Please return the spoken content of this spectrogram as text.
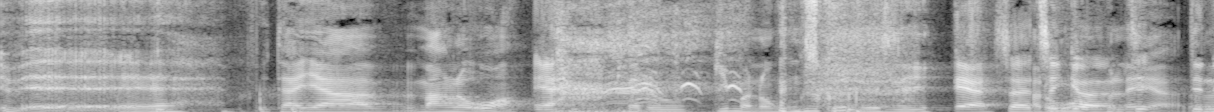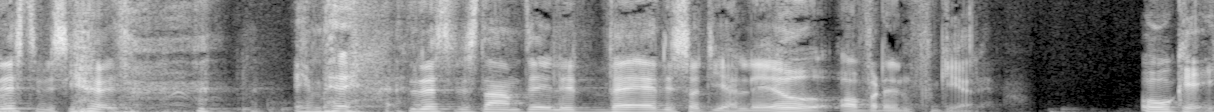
Øh, da jeg mangler ord, Ja. kan du give mig nogen, skulle jeg sige. ja, så jeg Har tænker, det, lager, det, hvad? næste, vi skal, Jamen, det næste, vi snakker om, det er lidt, hvad er det så, de har lavet, og hvordan fungerer det? okay,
